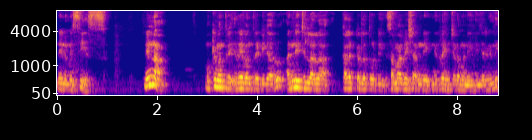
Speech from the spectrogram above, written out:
నేను మెస్సిఎస్ నిన్న ముఖ్యమంత్రి రేవంత్ రెడ్డి గారు అన్ని జిల్లాల కలెక్టర్లతోటి సమావేశాన్ని నిర్వహించడం అనేది జరిగింది.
